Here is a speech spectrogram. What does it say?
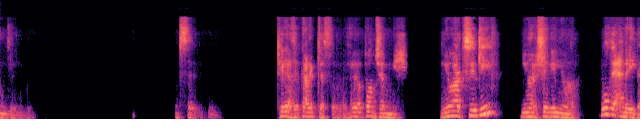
মধ্যে ঠিক আছে কারেক্ট আছে পঞ্চান্ন New York City New York City New York পুরো আমেরিকা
